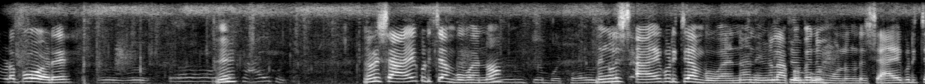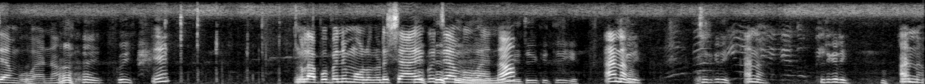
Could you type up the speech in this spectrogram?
എവിടെ പോവാടേ? നിങ്ങൾ ചായ കുടിച്ചാൻ പോവാനോ നിങ്ങൾ ചായ കുടിച്ചാൻ പോവാനോ നിങ്ങൾ അപ്പൂപ്പനും മോളും കൂടെ ചായ കുടിച്ചാൻ പോവാനോ ഏ? നിങ്ങൾ അപ്പൂപ്പനും മോളും കൂടെ ചായ കുച്ചാൻ പോവാനോ ആണോ? ആണോ? ആണോ?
